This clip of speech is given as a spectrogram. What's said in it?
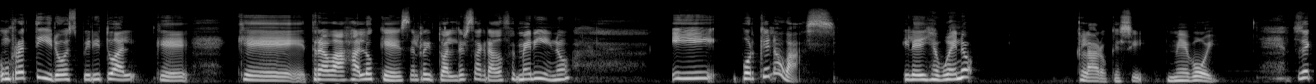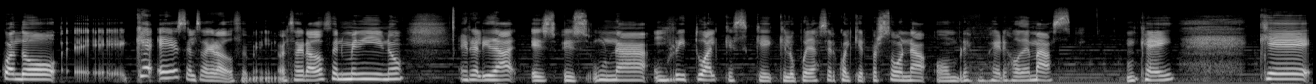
un retiro espiritual que, que trabaja lo que es el ritual del sagrado femenino. ¿Y por qué no vas? Y le dije, bueno, claro que sí, me voy. Entonces, cuando, eh, ¿qué es el sagrado femenino? El sagrado femenino en realidad es, es una, un ritual que, es, que, que, lo puede hacer cualquier persona, hombres, mujeres o demás, ¿ok? que,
